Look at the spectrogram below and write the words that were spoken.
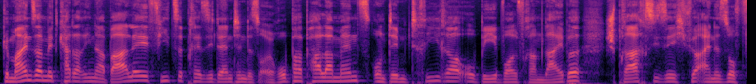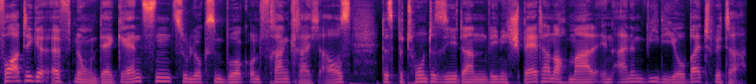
Gemeinsam mit Katharina Barley, Vizepräsidentin des Europaparlaments und dem Trierer OB Wolfram Leibe sprach sie sich für eine sofortige Öffnung der Grenzen zu Luxemburg und Frankreich aus. Das betonte sie dann wenig später nochmal in einem Video bei Twitter.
